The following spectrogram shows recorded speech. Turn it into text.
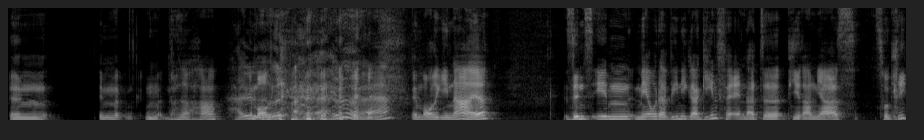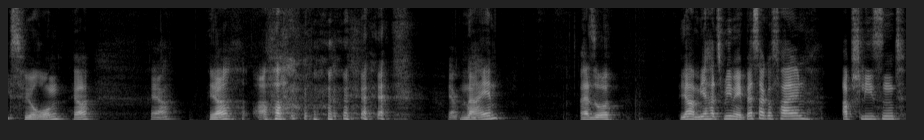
In, im, im. Im Ori-. Im Original sind es eben mehr oder weniger genveränderte Piranhas zur Kriegsführung, ja. ja. Ja, aber Ja, nein. Also, ja, mir hat's Remake besser gefallen. Abschließend.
